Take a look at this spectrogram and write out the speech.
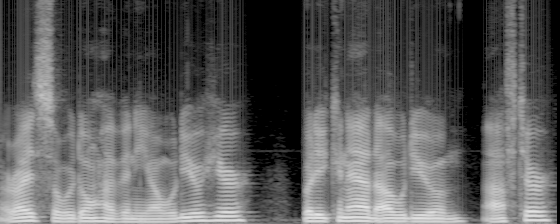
All right. So we don't have any audio here but you can add audio after.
